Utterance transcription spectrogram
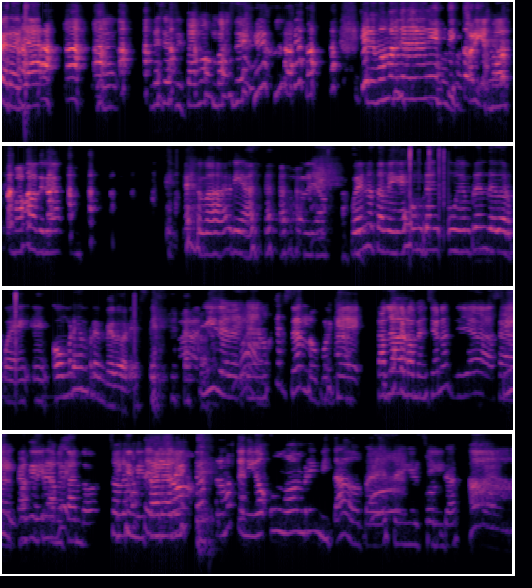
pero ya necesitamos más de Queremos más de Adrián en esta historia. Más, más Adrián. más Adrián. Bueno, también es un, un emprendedor, pues, hombres emprendedores. sí, tenemos que hacerlo, porque... Tanto que lo mencionas, yo ya, o sea, sí, porque creo anotando. solo hemos tenido, hemos tenido, un hombre invitado, parece, en el podcast. ¡Ah!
